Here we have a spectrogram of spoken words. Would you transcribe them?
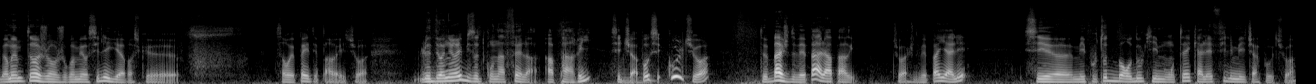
Mais en même temps, genre, je remets aussi les gars parce que pff, ça aurait pas été pareil, tu vois. Le dernier épisode qu'on a fait là, à Paris, c'est Mhm. Chapeau, c'est cool, tu vois. De base, je devais pas aller à Paris, tu vois, je devais pas y aller. C'est euh, mes poteaux de Bordeaux qui montaient, qui allaient filmer Chapeau, tu vois.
